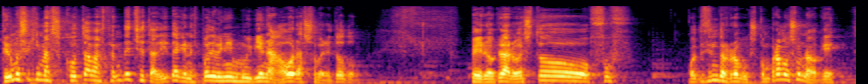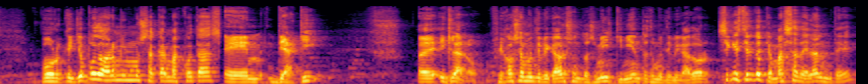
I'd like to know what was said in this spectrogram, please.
Tenemos aquí mascota bastante chetadita Que nos puede venir muy bien ahora, sobre todo Pero claro, esto... Uf, 400 Robux ¿Compramos una o qué? Porque yo puedo ahora mismo sacar mascotas em, de aquí eh, Y claro, fijaos el multiplicador Son 2500 de multiplicador Sí que es cierto que más adelante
